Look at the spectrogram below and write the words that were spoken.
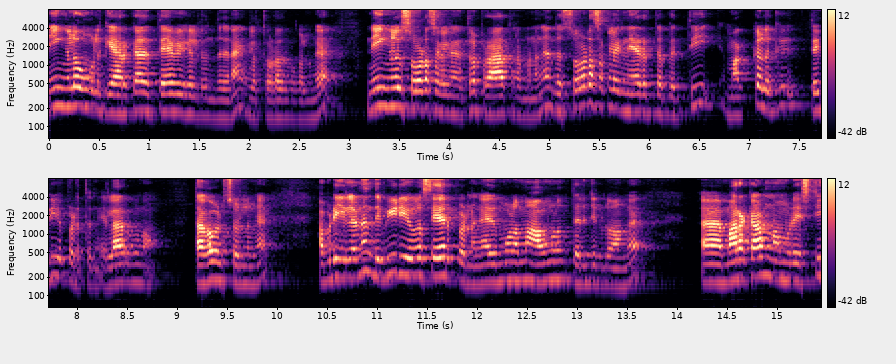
நீங்களும் உங்களுக்கு யாருக்காவது தேவைகள் இருந்ததுன்னா எங்களை தொடர்பு கொள்ளுங்கள் நீங்களும் சோடசக்கலை நேரத்தில் பிரார்த்தனை பண்ணுங்கள் இந்த சோடசக்கலை நேரத்தை பற்றி மக்களுக்கு தெரியப்படுத்துங்க. எல்லாருக்கும் தகவல் சொல்லுங்கள் அப்படி இல்லைன்னா இந்த வீடியோவை ஷேர் பண்ணுங்கள் இது மூலமாக அவங்களும் தெரிஞ்சுக்கிடுவாங்க. மறக்காமல் நம்முடைய ஸ்ரீ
